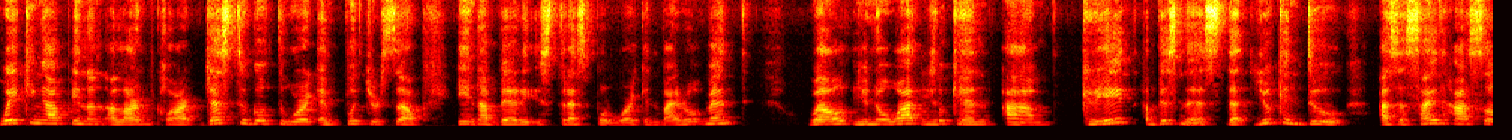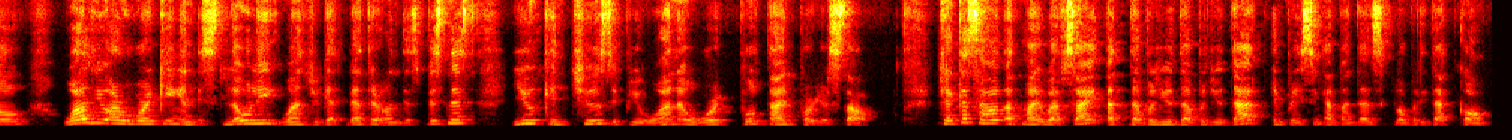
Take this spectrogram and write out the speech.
waking up in an alarm clock just to go to work and put yourself in a very stressful work environment? Well, you know what? You can um, create a business that you can do as a side hustle while you are working and slowly once you get better on this business you can choose if you want to work full-time for yourself check us out at my website at www.embracingabundanceglobally.com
